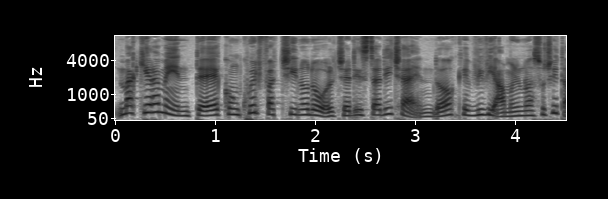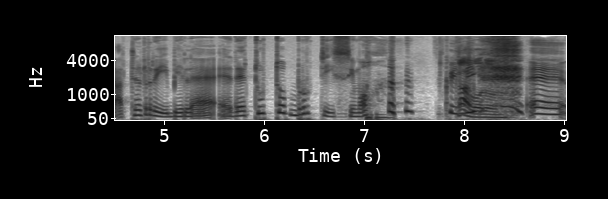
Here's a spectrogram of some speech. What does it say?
ma chiaramente con quel faccino dolce ti sta dicendo che viviamo in una società terribile ed è tutto bruttissimo. Quindi eh,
